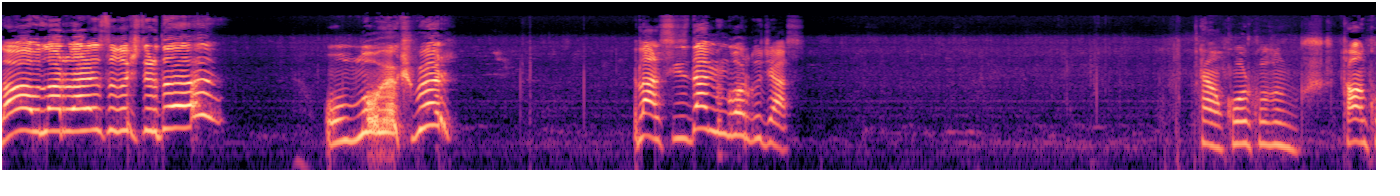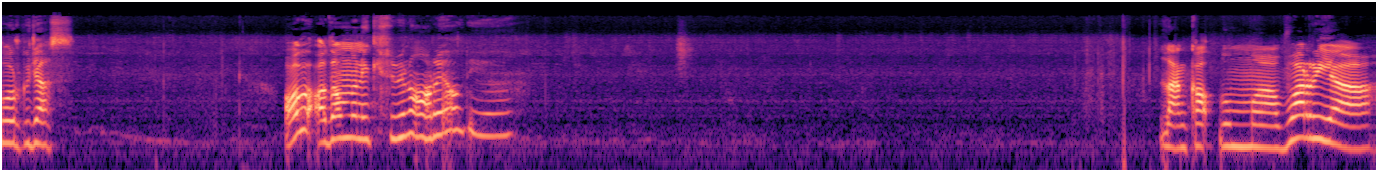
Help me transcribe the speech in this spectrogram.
La bunlar beni sıkıştırdı. Allahu Ekber. Lan sizden mi korkacağız? Tamam korkulmuş. Tamam korkacağız. Abi adamların ikisi beni araya aldı ya. Lan kaplumbağa var ya.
